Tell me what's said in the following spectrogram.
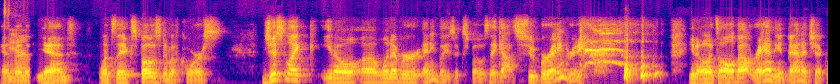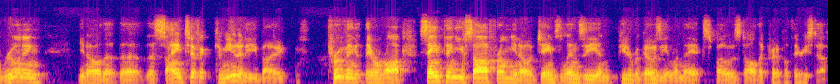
And yeah. then at the end, once they exposed him, of course, just like you know, uh, whenever anybody's exposed, they got super angry. you know, it's all about Randi and Banachek ruining, you know, the the the scientific community by proving that they were wrong. Same thing you saw from you know James Lindsay and Peter Boghossian when they exposed all the critical theory stuff.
